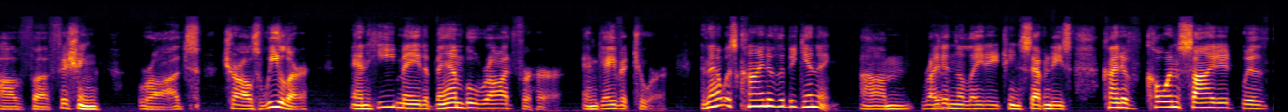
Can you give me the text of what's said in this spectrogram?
of uh, fishing rods, Charles Wheeler, and he made a bamboo rod for her and gave it to her. And that was kind of the beginning, um, right yeah. in the late 1870s, kind of coincided with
